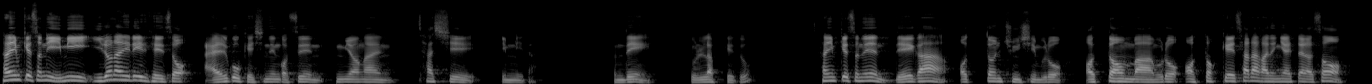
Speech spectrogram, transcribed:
하나님께서는 이미 일어난 일에 대해서 알고 계시는 것은 분명한 사실입니다. 그런데 놀랍게도 하나님께서는 내가 어떤 중심으로 어떤 마음으로 어떻게 살아가느냐에 따라서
